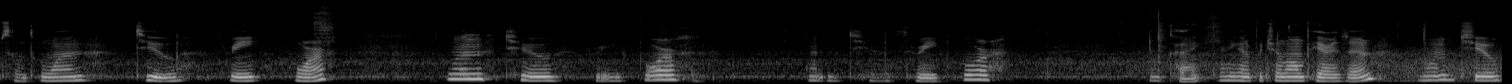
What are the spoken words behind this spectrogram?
So it's one, two, three, four. One, two, three, four. One, two, three, four. Okay, then you're going to put your lone pairs in. One, two,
